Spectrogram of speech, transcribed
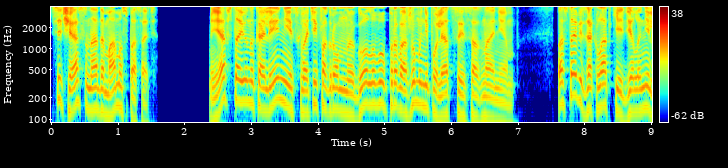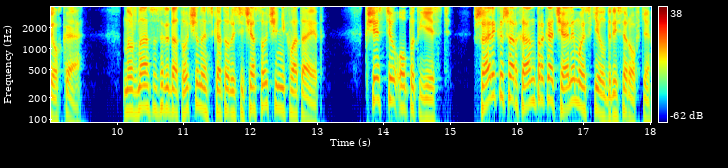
Сейчас надо маму спасать. Я встаю на колени и, схватив огромную голову, провожу манипуляции сознанием. Поставить закладки — дело нелегкое. Нужна сосредоточенность, которой сейчас очень не хватает. К счастью, опыт есть. Шарик и Шархан прокачали мой скилл дрессировки.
